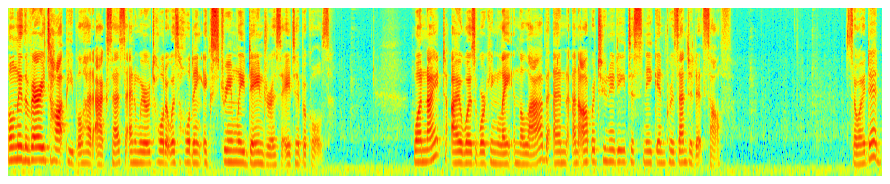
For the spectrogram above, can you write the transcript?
Only the very top people had access, and we were told it was holding extremely dangerous atypicals. One night, I was working late in the lab, and an opportunity to sneak in presented itself. So I did.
